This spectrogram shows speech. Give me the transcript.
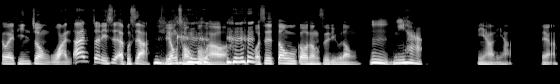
各位听众晚安，这里是呃不是啊，不用重复哈，我是动物沟通师刘龙。嗯，你好，你好，你好，对啊，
